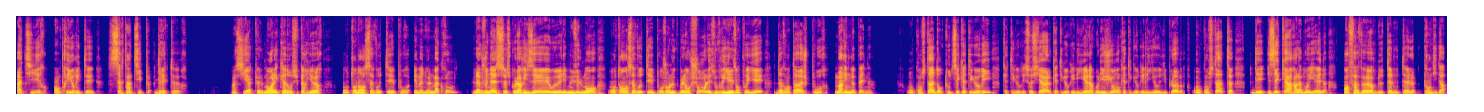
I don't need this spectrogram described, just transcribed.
attirent en priorité certains types d'électeurs. Ainsi, actuellement, les cadres supérieurs ont tendance à voter pour Emmanuel Macron, la jeunesse scolarisée et les musulmans ont tendance à voter pour Jean-Luc Mélenchon, les ouvriers les employés davantage pour Marine Le Pen. On constate dans toutes ces catégories, catégories sociales, catégories liées à la religion, catégories liées au diplôme, on constate des écarts à la moyenne en faveur de tel ou tel candidat.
